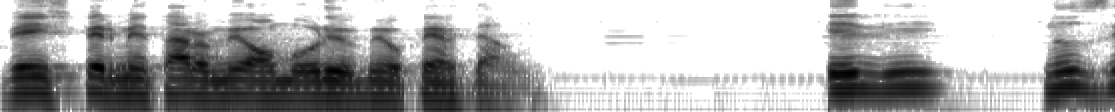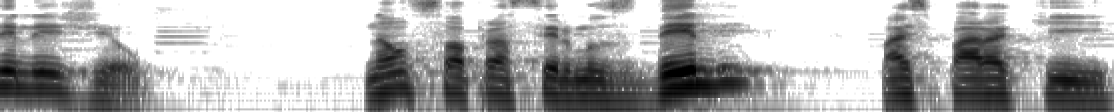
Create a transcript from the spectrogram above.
venha experimentar o meu amor e o meu perdão. Ele nos elegeu, não só para sermos dele, mas para que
